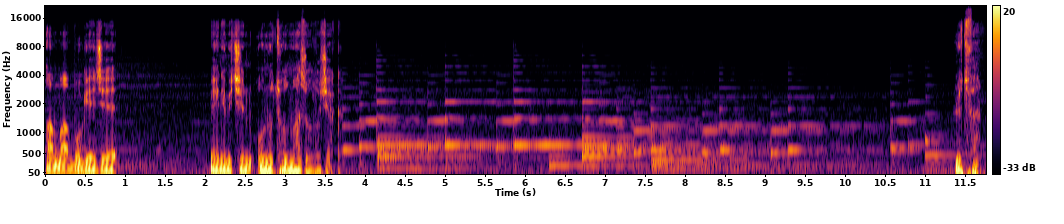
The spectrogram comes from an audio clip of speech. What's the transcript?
Ama bu gece benim için unutulmaz olacak. Lütfen.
